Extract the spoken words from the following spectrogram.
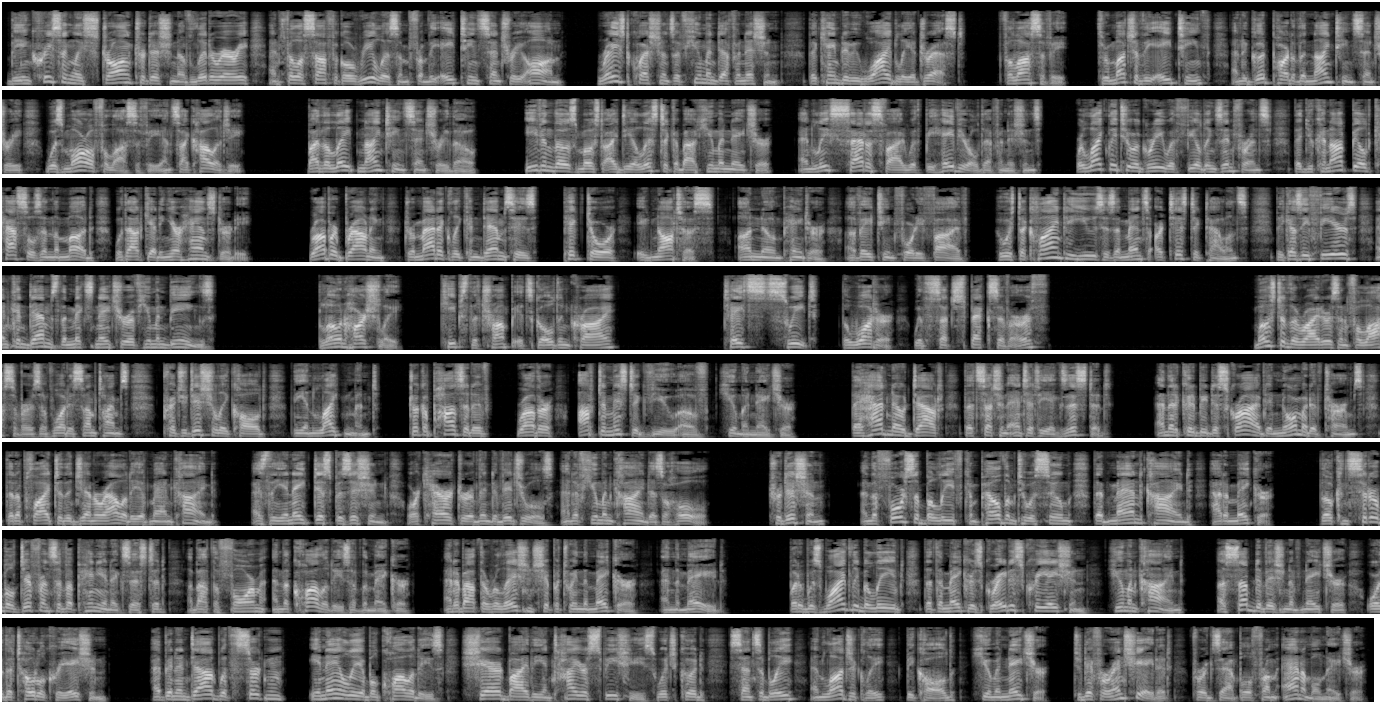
The increasingly strong tradition of literary and philosophical realism from the 18th century on raised questions of human definition that came to be widely addressed. Philosophy, through much of the 18th and a good part of the 19th century, was moral philosophy and psychology. By the late 19th century, though, even those most idealistic about human nature and least satisfied with behavioral definitions were likely to agree with Fielding's inference that you cannot build castles in the mud without getting your hands dirty. Robert Browning dramatically condemns his Pictor Ignotus, unknown painter, of 1845, who has declined to use his immense artistic talents because he fears and condemns the mixed nature of human beings. Blown harshly, keeps the trump its golden cry? Tastes sweet the water with such specks of earth? Most of the writers and philosophers of what is sometimes prejudicially called the Enlightenment took a positive, rather optimistic view of human nature. They had no doubt that such an entity existed, and that it could be described in normative terms that applied to the generality of mankind, as the innate disposition or character of individuals and of humankind as a whole. Tradition and the force of belief compelled them to assume that mankind had a maker though considerable difference of opinion existed about the form and the qualities of the maker, and about the relationship between the maker and the made. But it was widely believed that the maker's greatest creation, humankind, a subdivision of nature or the total creation, had been endowed with certain inalienable qualities shared by the entire species which could, sensibly and logically, be called human nature, to differentiate it, for example, from animal nature.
